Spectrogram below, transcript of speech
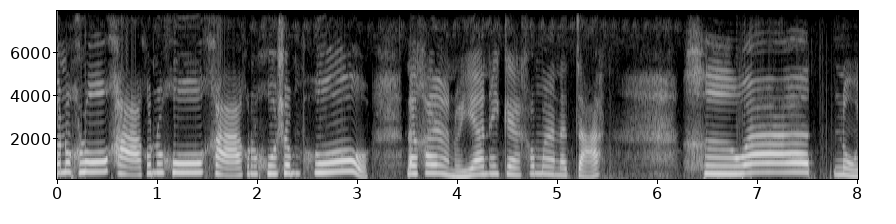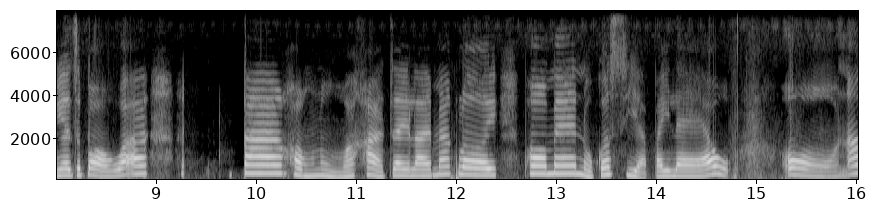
คุณครูค่ะ คุณครูค่ะ คุณครูชมพู่แล้วใครอนุญาตให้แกเข้ามานะจ๊ะ คือว่าหนูอยากจะบอกว่าป้าของหนูอะค่ะ ใจร้ายมากเลย พ่อแม่หนูก็เสียไปแล้ว โอ้น่า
